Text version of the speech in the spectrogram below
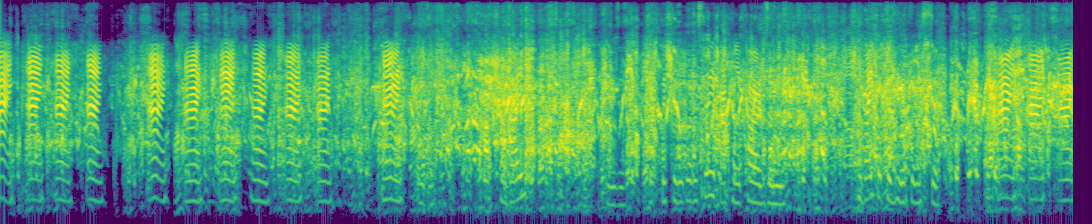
আয় আয় আয় আয় আয় আয় আয় আয় আয় আয় সবাই করতে শুরু করেছে কাঁঠাল খাওয়ার জন্য সবাই কত ভিড় করেছে আয় আয় আয়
